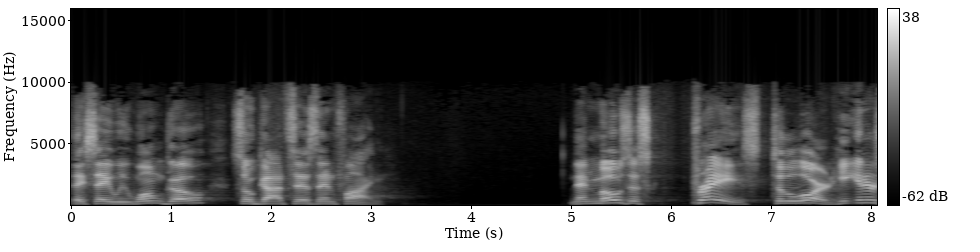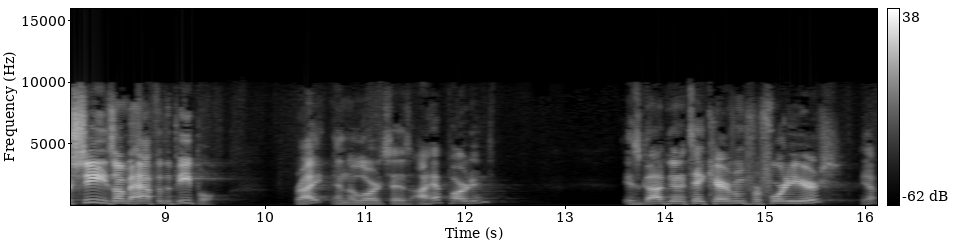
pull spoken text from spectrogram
They say, We won't go. So God says, Then fine. Then Moses prays to the Lord. He intercedes on behalf of the people right? And the Lord says, I have pardoned. Is God going to take care of them for 40 years? Yep.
